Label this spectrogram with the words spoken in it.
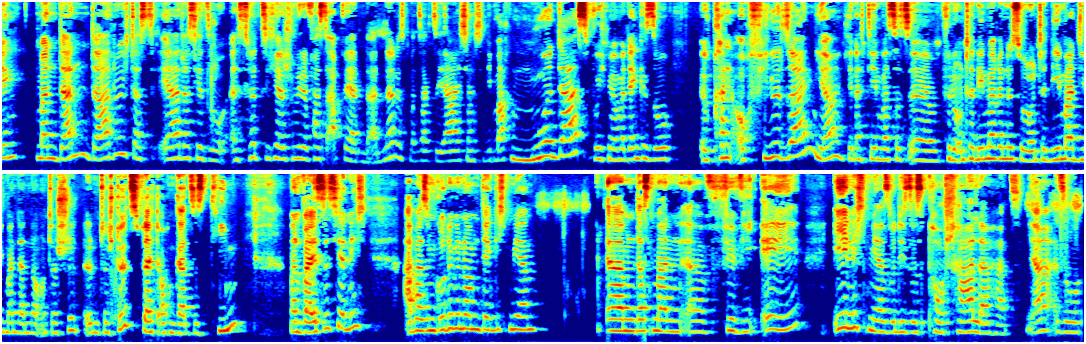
denkt man dann dadurch, dass er das jetzt so, es hört sich ja schon wieder fast abwertend an, ne? dass man sagt so, ja, ich dachte, die machen nur das, wo ich mir immer denke, so, äh, kann auch viel sein, ja, je nachdem, was das äh, für eine Unternehmerin ist oder Unternehmer, die man dann da unterstützt, vielleicht auch ein ganzes Team. Man weiß es ja nicht. Aber also im Grunde genommen denke ich mir, ähm, dass man äh, für VA eh nicht mehr so dieses Pauschale hat. Ja, also,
